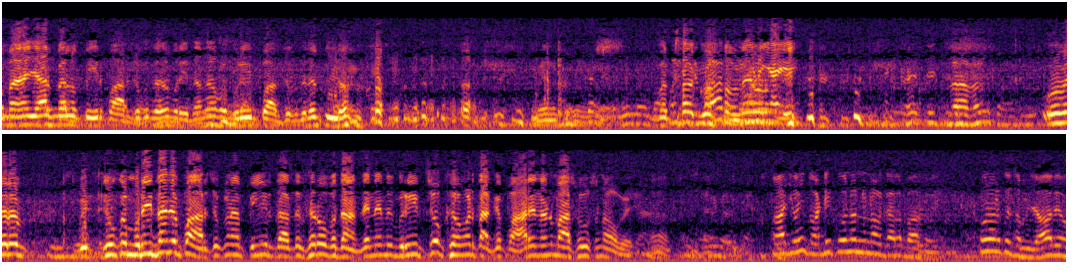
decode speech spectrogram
میں یار پہلو پیر پار چکتے ہیں مریداں مرید پار چکتے ہیں پیڑ وہ میرے کیونکہ مریداں جو پار چکنا پیر دا تو پھر وہ بتا نے بھی مرید چوکھے ہو تاکہ پار انہوں نے محسوس نہ ہوئے۔ گل بات ہوئی سمجھا دو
